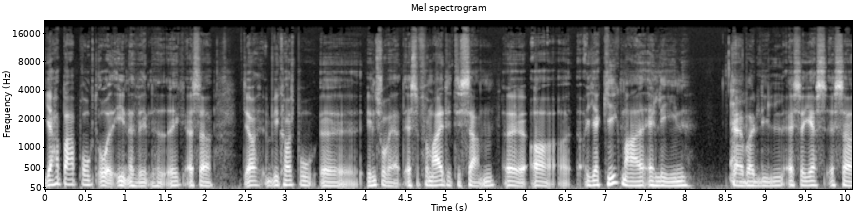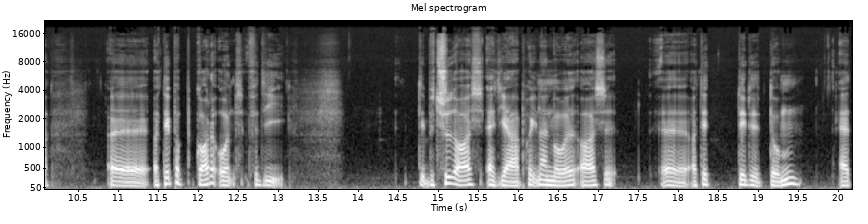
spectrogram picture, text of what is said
jeg har bare brugt ordet indadvendthed, ikke? Altså, det er, vi kan også bruge øh, introvert. Altså, for mig er det det samme. Øh, og, og, og jeg gik meget alene, da Ja. jeg var lille. Altså, jeg, altså, øh, og det er på godt og ondt, fordi det betyder også, at jeg på en eller anden måde også, øh, og det, det er det dumme, at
